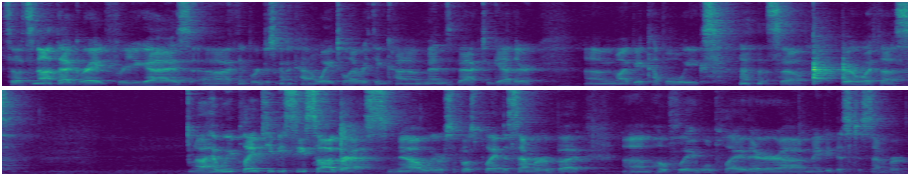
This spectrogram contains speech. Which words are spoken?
So it's not that great for you guys. Uh, I think we're just going to kind of wait till everything kind of mends back together. Um, it might be a couple weeks, so bear with us. Uh, have we played TPC Sawgrass? No, we were supposed to play in December, but um, hopefully we'll play there uh, maybe this December.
